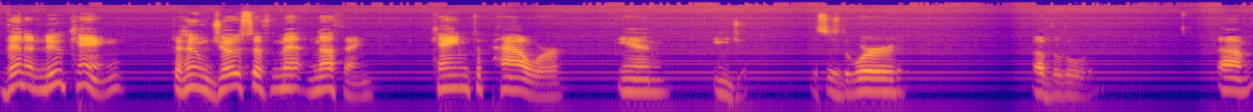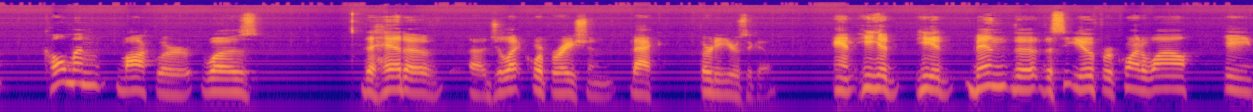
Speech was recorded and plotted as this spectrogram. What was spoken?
Then a new king, to whom Joseph meant nothing, came to power in Egypt. This is the word of the Lord. Um, Colman Mockler was the head of uh, Gillette Corporation back 30 years ago, and he had he had been the the CEO for quite a while. He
